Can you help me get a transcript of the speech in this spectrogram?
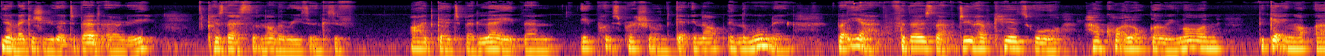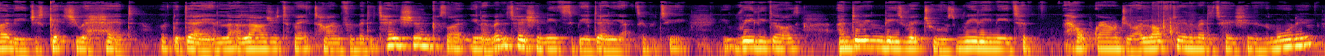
you know, making sure you go to bed early, because that's another reason. Because if I'd go to bed late, then it puts pressure on getting up in the morning. But yeah, for those that do have kids or have quite a lot going on, the getting up early just gets you ahead of the day and allows you to make time for meditation because like you know meditation needs to be a daily activity. It really does. And doing these rituals really need to help ground you. I love doing the meditation in the morning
